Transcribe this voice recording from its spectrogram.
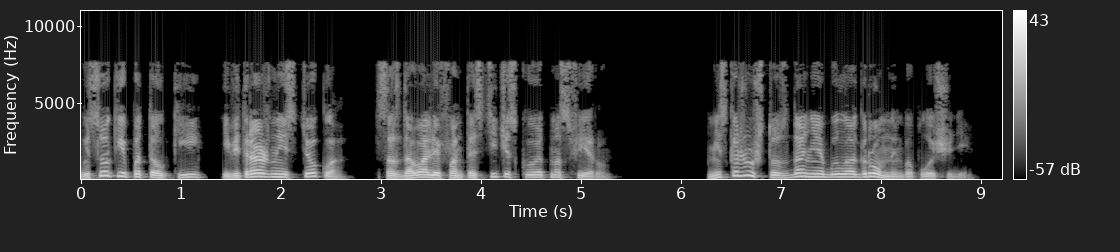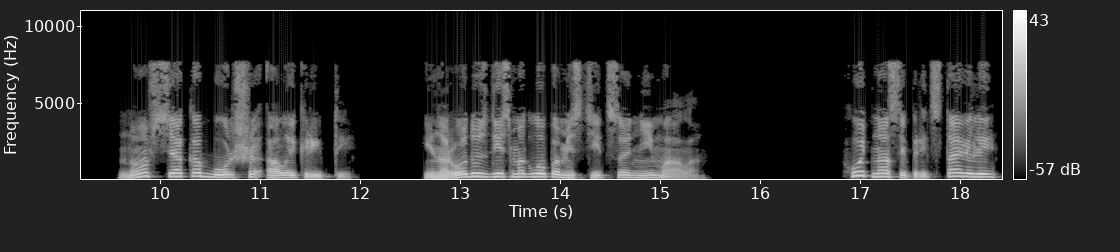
Высокие потолки и витражные стекла создавали фантастическую атмосферу. Не скажу, что здание было огромным по площади, но всяко больше алой крипты, и народу здесь могло поместиться немало. Хоть нас и представили,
